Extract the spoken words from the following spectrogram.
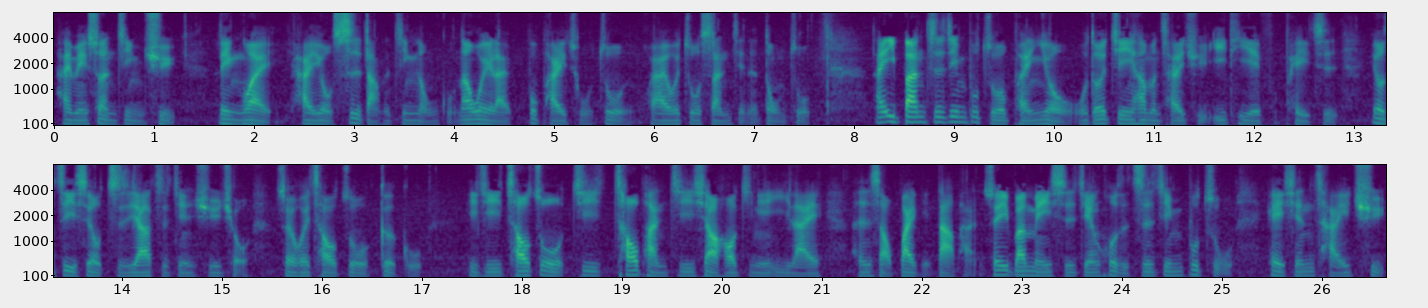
还没算进去，另外还有四档的金融股。那未来不排除做还会做删减的动作。那一般资金不足的朋友，我都建议他们采取 ETF 配置，因为我自己是有质押资金需求，所以会操作个股。以及操作绩操盘绩效好几年以来很少败给大盘，所以一般没时间或者资金不足，可以先采取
